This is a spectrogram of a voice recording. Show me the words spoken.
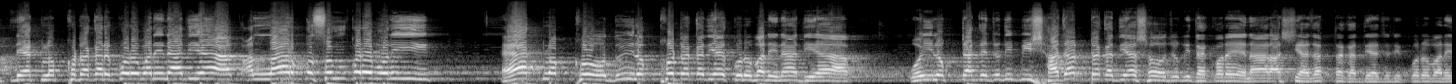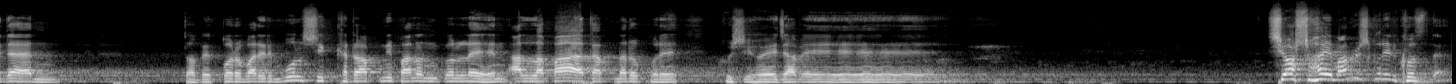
আপনি এক লক্ষ টাকার কোরবানি না দিয়া আল্লাহর কসম করে বলি, এক লক্ষ, দুই লক্ষ টাকা দিয়া কোরবানি না দিয়া ওই লোকটাকে যদি বিশ হাজার টাকা দিয়া সহযোগিতা করেন আর আশি হাজার টাকা দিয়া যদি কোরবানি দেন, তবে কোরবানির মূল শিক্ষাটা আপনি পালন করলেন, আল্লাহ পাক আপনার উপরে খুশি হয়ে যাবে। সে অসহায় মানুষগুলির খোঁজ দেয়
